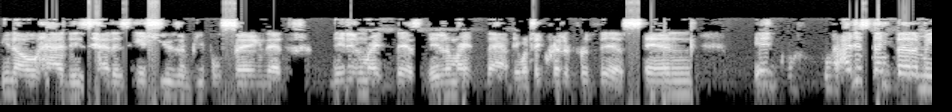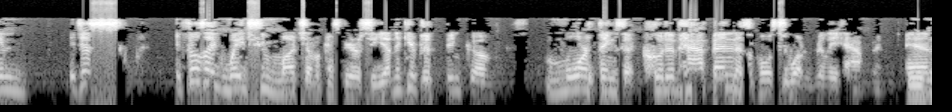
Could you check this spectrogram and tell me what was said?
you know, had his had his issues and people saying that they didn't write this, they didn't write that, they want to take credit for this, and it. I just think that I mean, it just it feels like way too much of a conspiracy. I think you have to think of more things that could have happened as opposed to what really happened, mm-hmm. and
